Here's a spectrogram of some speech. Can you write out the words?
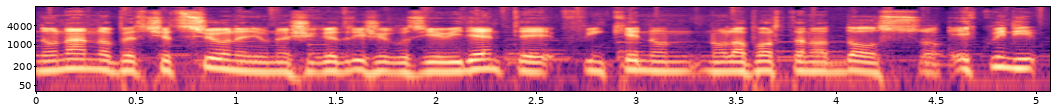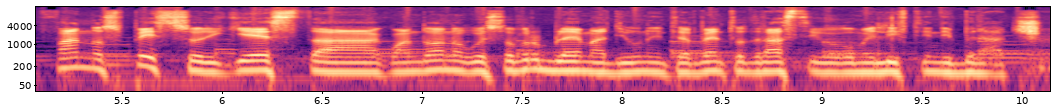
non hanno percezione di una cicatrice così evidente finché non, non la portano addosso e quindi fanno spesso richiesta quando hanno questo problema di un intervento drastico come il lifting di braccia.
